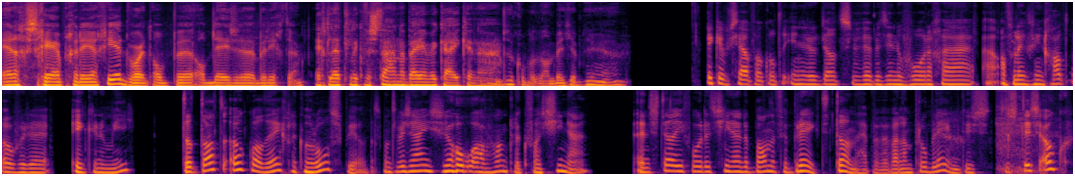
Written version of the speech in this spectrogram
erg scherp gereageerd wordt op, uh, op deze berichten. Echt letterlijk, we staan erbij en we kijken naar. Daar komt het wel een beetje op neer, ja. Ik heb zelf ook al de indruk dat, we hebben het in de vorige eh, aflevering gehad over de economie, dat dat ook wel degelijk een rol speelt. Want we zijn zo afhankelijk van China. En stel je voor dat China de banden verbreekt, dan hebben we wel een probleem. Dus, dus het is ook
